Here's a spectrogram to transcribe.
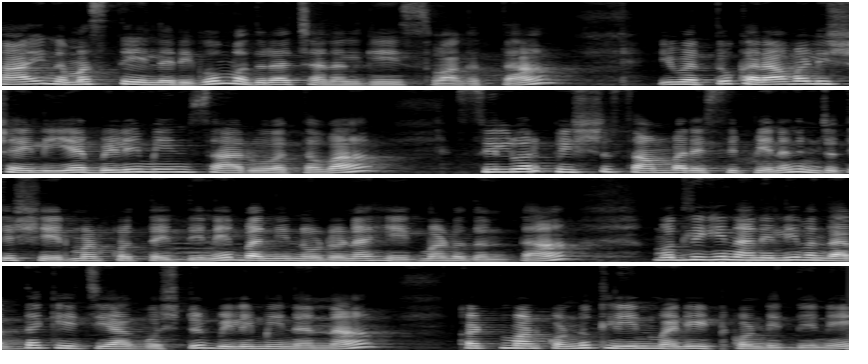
ಹಾಯ್, ನಮಸ್ತೆ ಎಲ್ಲರಿಗೂ ಮಧುರಾ ಚಾನಲ್ಗೆ ಸ್ವಾಗತ. ಇವತ್ತು ಕರಾವಳಿ ಶೈಲಿಯ ಬಿಳಿ ಮೀನು ಸಾರು ಅಥವಾ ಸಿಲ್ವರ್ ಫಿಶ್ ಸಾಂಬಾರ್ ರೆಸಿಪಿಯನ್ನು ನಿಮ್ಮ ಜೊತೆ ಶೇರ್ ಮಾಡ್ಕೊಳ್ತಾ ಇದ್ದೀನಿ. ಬನ್ನಿ, ನೋಡೋಣ ಹೇಗೆ ಮಾಡೋದಂತ. ಮೊದಲಿಗೆ ನಾನಿಲ್ಲಿ ಒಂದು ಅರ್ಧ ಕೆ ಜಿ ಆಗುವಷ್ಟು ಬಿಳಿ ಮೀನನ್ನು ಕಟ್ ಮಾಡಿಕೊಂಡು ಕ್ಲೀನ್ ಮಾಡಿ ಇಟ್ಕೊಂಡಿದ್ದೀನಿ.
